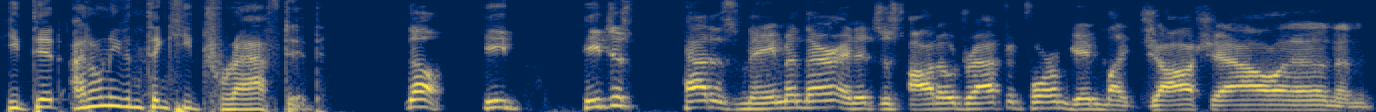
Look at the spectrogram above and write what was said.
He did. I don't even think he drafted. No, he he just had his name in there and it just auto drafted for him. Gave him like Josh Allen and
